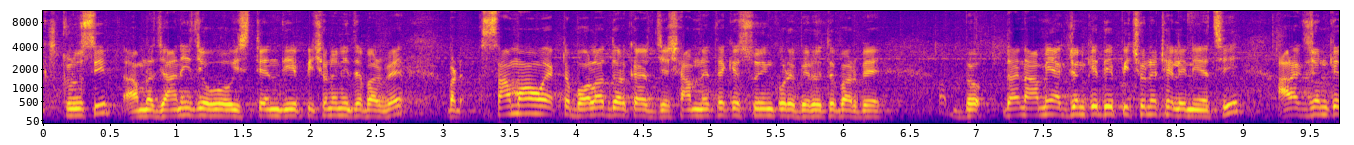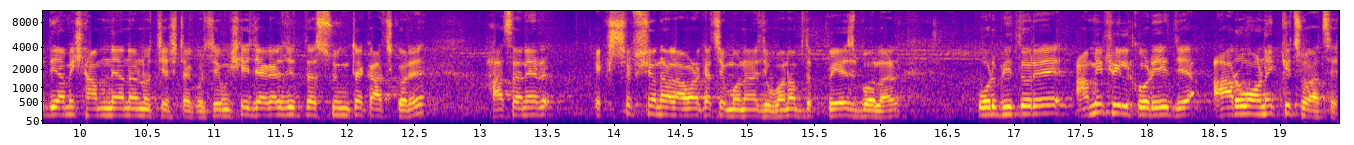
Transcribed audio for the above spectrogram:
এক্সক্লুসিভ আমরা জানি যে ও স্ট্রেন্থ দিয়ে পিছনে নিতে পারবে বাট সামহাও একটা বলার দরকার যে সামনে থেকে সুইং করে বেরোতে পারবে। ধরেন আমি একজনকে দিয়ে পিছনে ঠেলে নিয়েছি আর একজনকে দিয়ে আমি সামনে আনানোর চেষ্টা করছি, এবং সেই জায়গায় যদি তার সুইংটা কাজ করে, হাসানের এক্সেপশনাল আমার কাছে মনে হয় যে one of the pace bowler ওর ভিতরে আমি ফিল করি যে আরও অনেক কিছু আছে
